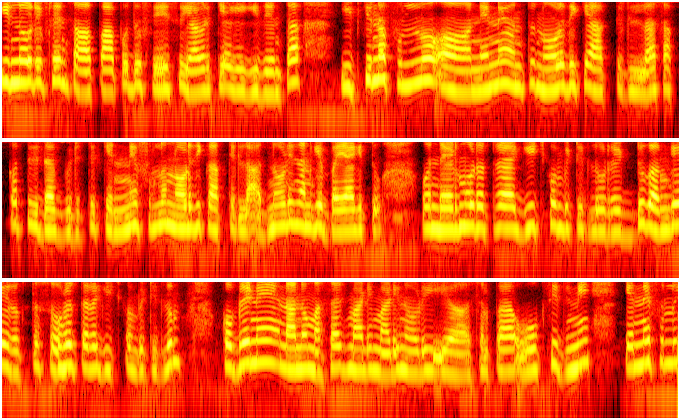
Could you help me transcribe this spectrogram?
ಇಲ್ಲಿ ನೋಡಿ ಫ್ರೆಂಡ್ಸ್ ಆ ಪಾಪದ ಫೇಸು ಯಾವ ಆಗಿದೆ ಅಂತ. ಇಟ್ಕಿನ ಫುಲ್ಲು ನೆನ್ನೆ ಅಂತೂ ನೋಡೋದಕ್ಕೆ ಆಗ್ತಿರ್ಲಿಲ್ಲ. ಸಖತ್ತು ಇದಾಗಿಬಿಟ್ಟಿತ್ತು. ಕೆನ್ನೆ ಫುಲ್ಲು ನೋಡೋದಕ್ಕೆ ಆಗ್ತಿರ್ಲಿಲ್ಲ. ಅದು ನೋಡಿ ನನಗೆ ಭಯ ಆಗಿತ್ತು. ಒಂದು ಎರಡು ಮೂರು ಹತ್ರ ಗೀಚ್ಕೊಂಡ್ಬಿಟ್ಟಿದ್ಲು. ರೆಡ್ಗೆ ಹಂಗೆ ರಕ್ತ ಸೋಳೋ ಥರ ಗೀಚ್ಕೊಂಡ್ಬಿಟ್ಟಿದ್ಲು. ಕೊಬ್ಬರಿನೇ ನಾನು ಮಸಾಜ್ ಮಾಡಿ ಮಾಡಿ ನೋಡಿ ಸ್ವಲ್ಪ ಹೋಗ್ಸಿದ್ದೀನಿ. ಕೆನ್ನೆ ಫುಲ್ಲು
